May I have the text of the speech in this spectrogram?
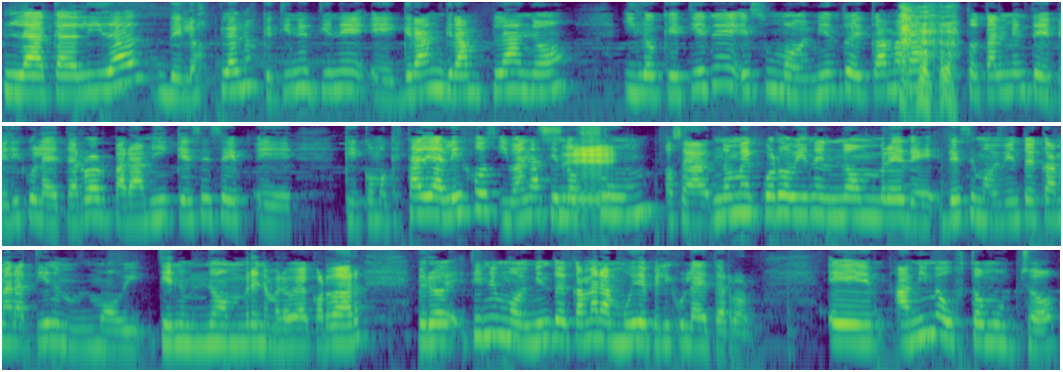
la calidad de los planos que tiene, tiene eh, gran, gran plano. Y lo que tiene es un movimiento de cámara que es totalmente de película de terror para mí, que es ese eh, que como que está de a lejos y van haciendo Sí. zoom. O sea, no me acuerdo bien el nombre de, de ese movimiento de cámara, tiene un, movi- tiene un nombre, no me lo voy a acordar, pero eh, tiene un movimiento de cámara muy de película de terror. Eh, a mí me gustó mucho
